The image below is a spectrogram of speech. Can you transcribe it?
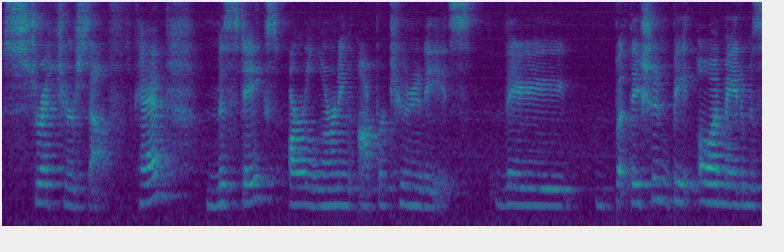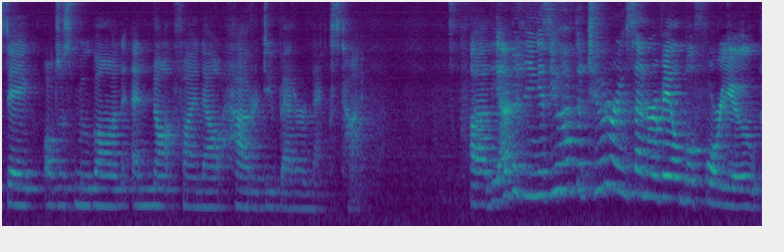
stretch yourself, okay? Mistakes are learning opportunities. They, but they shouldn't be, oh, I made a mistake, I'll just move on and not find out how to do better next time. Uh, the other thing is you have the tutoring center available for you.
